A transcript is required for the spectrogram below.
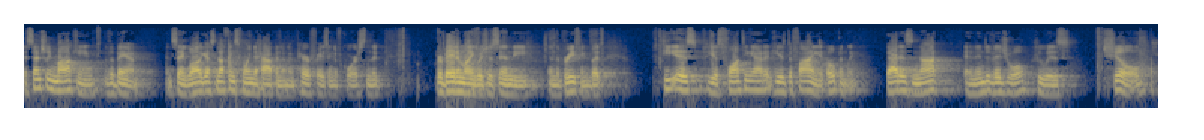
essentially mocking the ban and saying, Well, I guess nothing's going to happen. And I'm paraphrasing, of course, and the verbatim language is in the, in the briefing. But he is, he is flaunting at it, he is defying it openly. That is not an individual who is chilled.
